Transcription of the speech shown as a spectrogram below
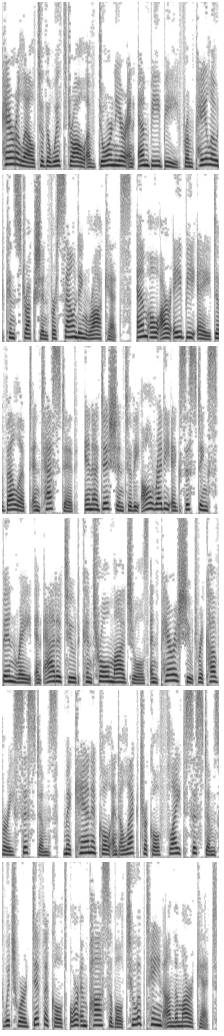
Parallel to the withdrawal of Dornier and MBB from payload construction for sounding rockets, MORABA developed and tested, in addition to the already existing spin rate and attitude control modules and parachute recovery systems, mechanical and electrical flight systems which were difficult or impossible to obtain on the market.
